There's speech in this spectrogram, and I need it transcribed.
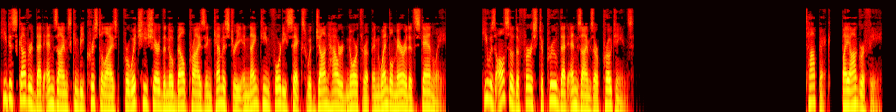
He discovered that enzymes can be crystallized, for which he shared the Nobel Prize in Chemistry in 1946 with John Howard Northrop and Wendell Meredith Stanley. He was also the first to prove that enzymes are proteins. Biography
